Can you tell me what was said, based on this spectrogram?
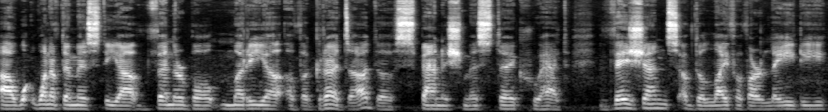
Uh, one of them is the uh, Venerable Maria of Agreda, the Spanish mystic who had visions of the life of Our Lady,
